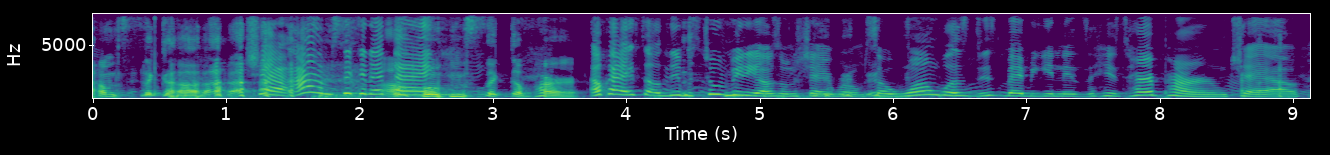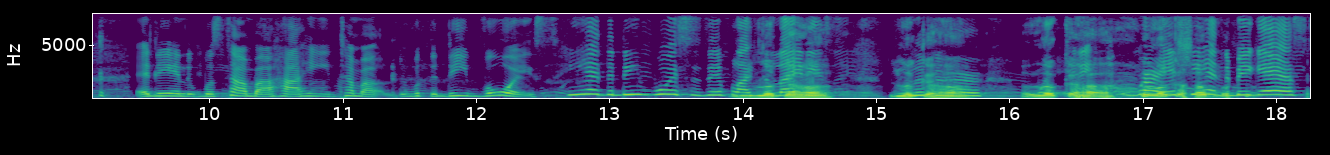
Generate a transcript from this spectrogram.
I'm sick of her. Child, I am sick of that thing. I'm sick of her. Okay, so there was two videos on the shade room. So one was this baby getting his, his hair perm, child, and then it was talking about how he talking about with the deep voice. He had the deep voice as if like Look the at her. ladies. Look at her. Look at her. Right, Look and she her. had the big ass.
